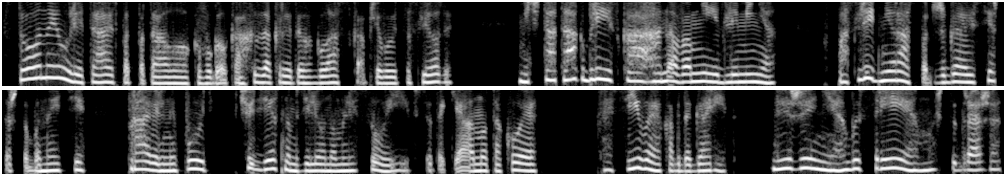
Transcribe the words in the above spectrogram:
Стоны улетают под потолок, в уголках закрытых глаз скапливаются слезы. Мечта так близко, она во мне и для меня. В последний раз поджигаю сердце, чтобы найти правильный путь в чудесном зеленом лесу, и все таки оно такое красивое, когда горит. Движение быстрее, мышцы дрожат.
